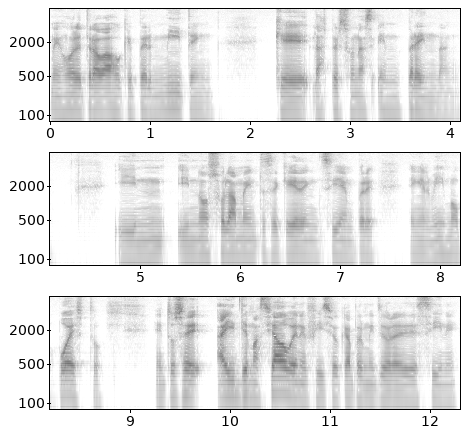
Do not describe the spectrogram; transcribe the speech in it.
mejores trabajos que permiten que las personas emprendan y, no solamente se queden siempre en el mismo puesto. Entonces hay demasiado beneficio que ha permitido la ley de cine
